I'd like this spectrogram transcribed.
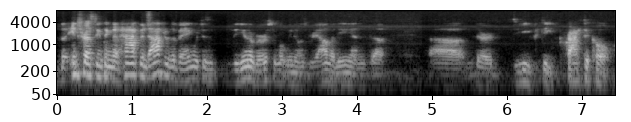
the interesting thing that happened after the bang, which is the universe and what we know as reality, and uh, uh, they're deep, deep practical,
